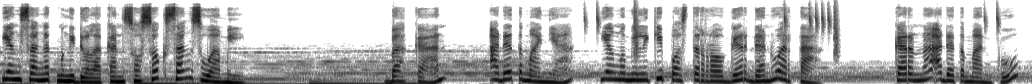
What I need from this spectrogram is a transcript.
yang sangat mengidolakan sosok sang suami. Bahkan, ada temannya yang memiliki poster Roger dan Warta. Karena ada temanku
